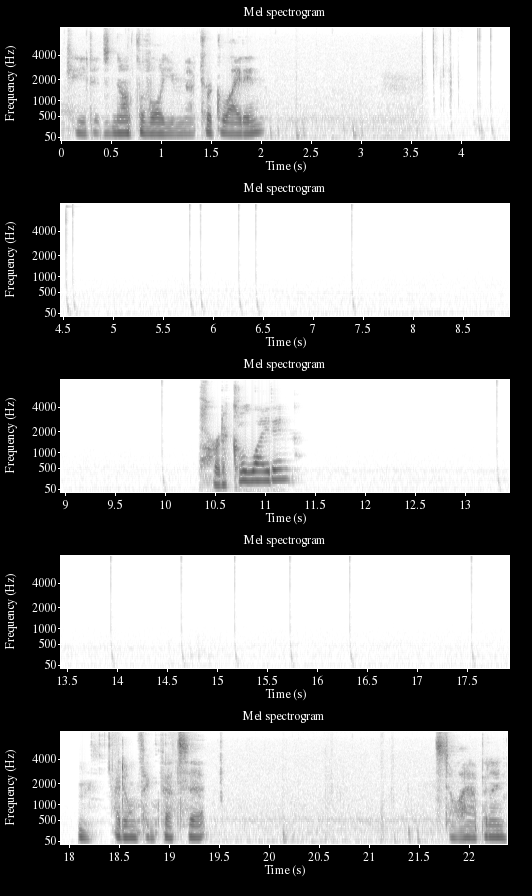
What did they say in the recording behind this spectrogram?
Okay, it is not the volumetric lighting. Particle lighting? Hmm, I don't think that's it. Still happening.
